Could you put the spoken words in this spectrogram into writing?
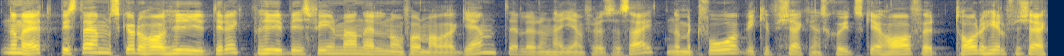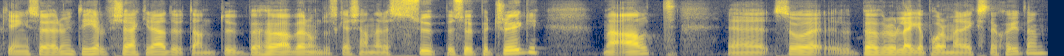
nummer ett, bestäm ska du ha hyr direkt på hyrbilsfirman eller någon form av agent eller den här jämförelsesajt. Nummer två, vilket försäkringsskydd ska jag ha? För tar du helförsäkring så är du inte helförsäkrad utan du behöver, om du ska känna dig super, super trygg med allt, Eh, så behöver du lägga på de här extra skydden.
